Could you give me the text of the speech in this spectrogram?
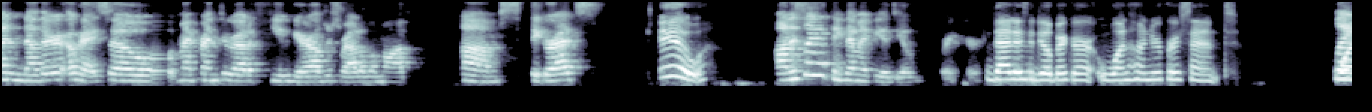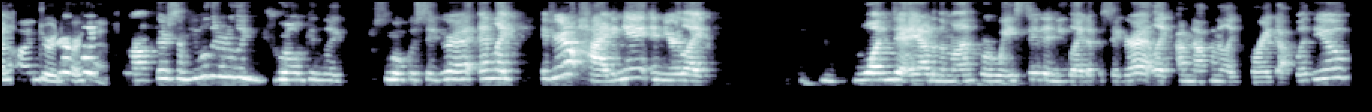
Another okay, so my friend threw out a few here. I'll just rattle them off. Um, cigarettes. Ew, Honestly, I think that might be a deal breaker. that is a deal breaker, one hundred percent. Like One hundred you're, like, percent. There's some people that are like drunk and like smoke a cigarette, and like if you're not hiding it and you're like one day out of the month we're wasted and you light up a cigarette, like I'm not gonna like break up with you.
